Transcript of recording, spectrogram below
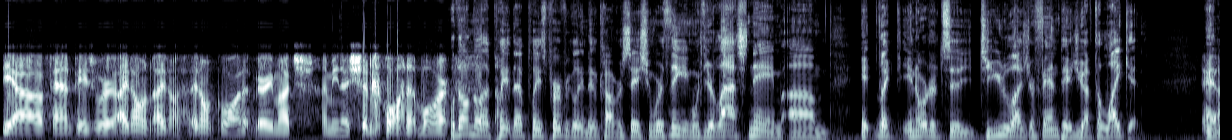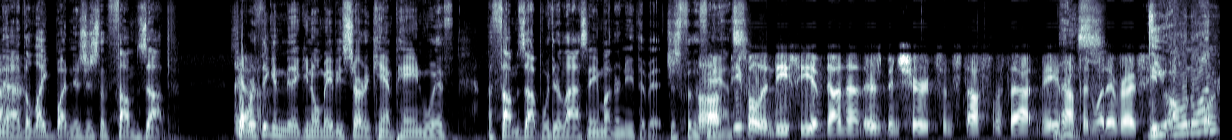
yeah a fan page where I don't I don't I don't go on it very much. I mean, I should go on it more. Well, no, no, that play, that plays perfectly into the conversation. We're thinking with your last name, um, it, like in order to to utilize your fan page, you have to like it, and Yeah. uh, the like button is just a thumbs up. So we're thinking, like, you know, maybe start a campaign with a thumbs up with your last name underneath of it, just for the Uh, fans. people in DC have done that. There's been shirts and stuff with that made up and whatever. I've seen. Do you own one?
